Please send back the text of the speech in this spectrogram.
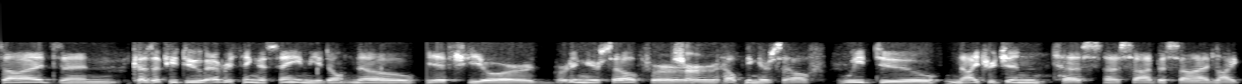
sides. And because if you do everything the same, you don't know if you're hurting yourself or sure. helping yourself. We do nitrogen tests uh, side by side, like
